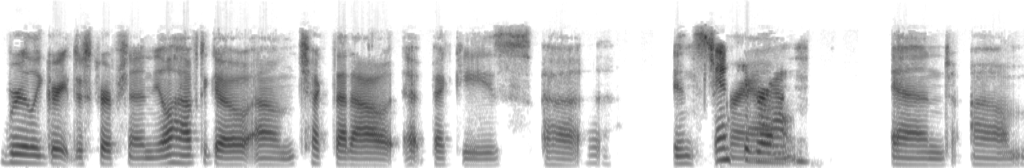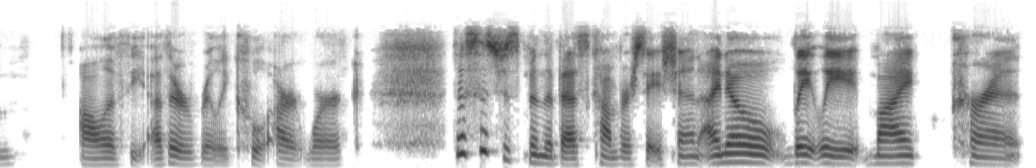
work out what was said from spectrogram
really great description. You'll have to go um, check that out at Becky's uh, Instagram, instagram and um, all of the other really cool artwork. This has just been the best conversation. I know lately my current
